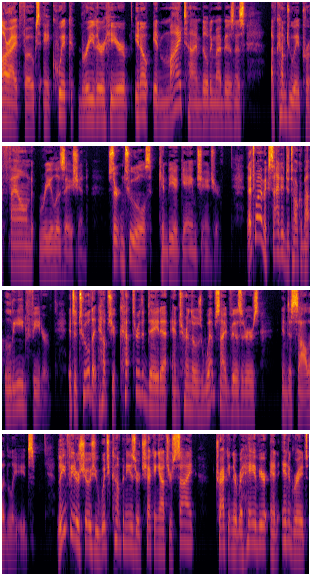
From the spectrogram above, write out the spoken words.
All right, folks, a quick breather here. You know, in my time building my business, I've come to a profound realization. Certain tools can be a game changer. That's why I'm excited to talk about Leadfeeder. It's a tool that helps you cut through the data and turn those website visitors into solid leads. Leadfeeder shows you which companies are checking out your site, tracking their behavior, and integrates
